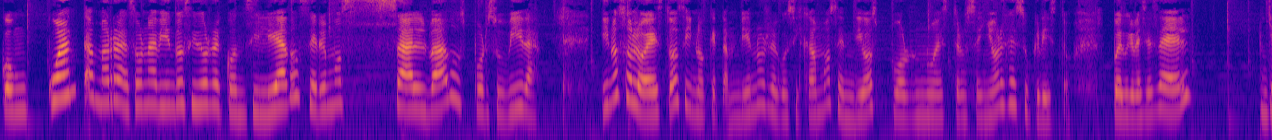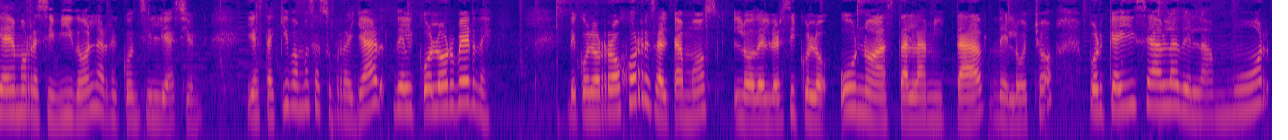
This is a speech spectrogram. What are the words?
Con cuánta más razón habiendo sido reconciliados seremos salvados por su vida. Y no solo esto, sino que también nos regocijamos en Dios por nuestro Señor Jesucristo, pues gracias a Él ya hemos recibido la reconciliación. Y hasta aquí vamos a subrayar del color verde. De color rojo resaltamos lo del versículo 1 hasta la mitad del 8, porque ahí se habla del amor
